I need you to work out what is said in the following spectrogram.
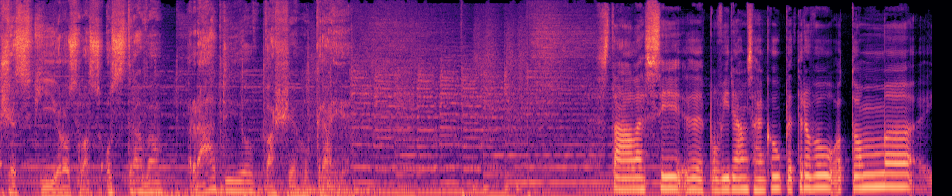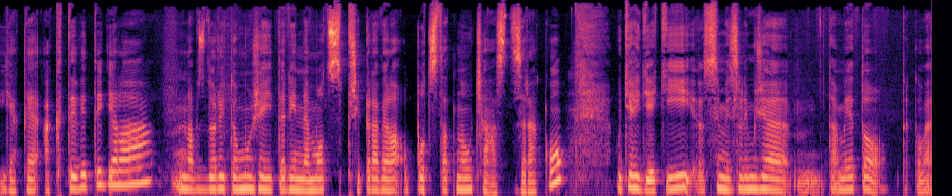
Český rozhlas Ostrava, rádio vašeho kraje. Stále si eh, povídám s Hankou Petrovou o tom, jaké aktivity dělá, navzdory tomu, že jí tedy nemoc připravila o podstatnou část zraku. U těch dětí si myslím, že tam je to takové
